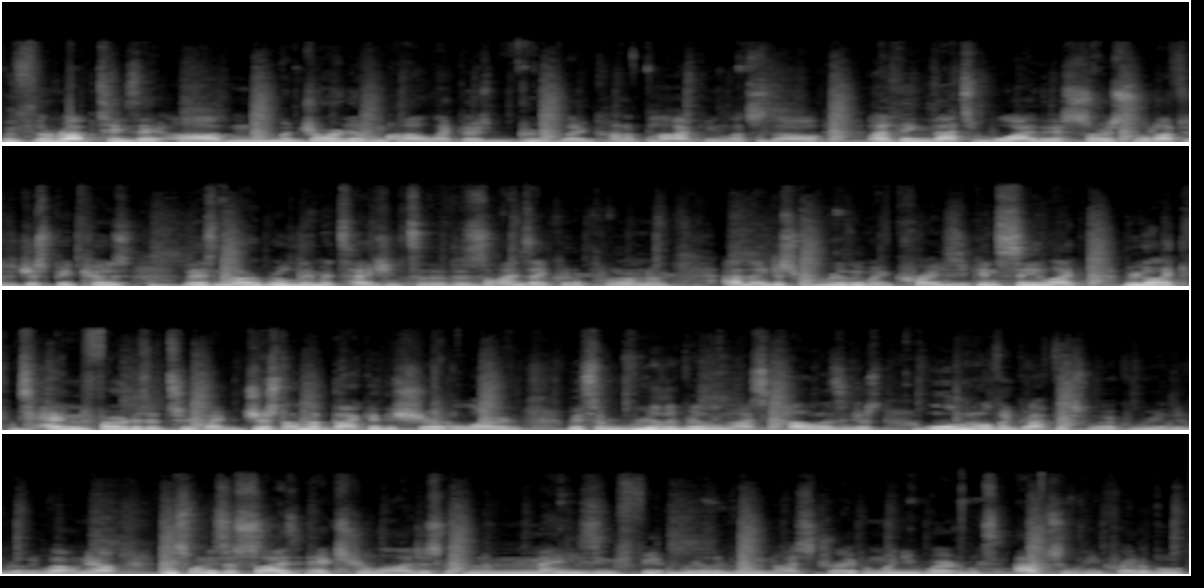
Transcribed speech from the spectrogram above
with the rap tees, they are, majority of them are like those bootleg kind of parking lot style. And I think that's why they're so sought after, just because there's no real limitations to the designs they could have put on them. And they just really went crazy. You can see like, we got like 10 photos of Tupac just on the back of this shirt alone with some really, really nice colors and just all in all the graphics work really, really well. Now, this one is a size extra large. It's got an amazing fit, really, really nice drape. And when you wear it, it looks absolutely incredible.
